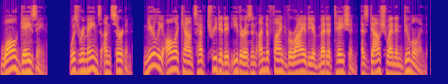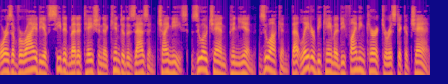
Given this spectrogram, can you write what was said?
wall gazing was remains uncertain. Nearly all accounts have treated it either as an undefined variety of meditation, as Daoxuan and Dumoulin, or as a variety of seated meditation akin to the Zazen Chinese, Zuochan Pinyin, Zuokan that later became a defining characteristic of Chan.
